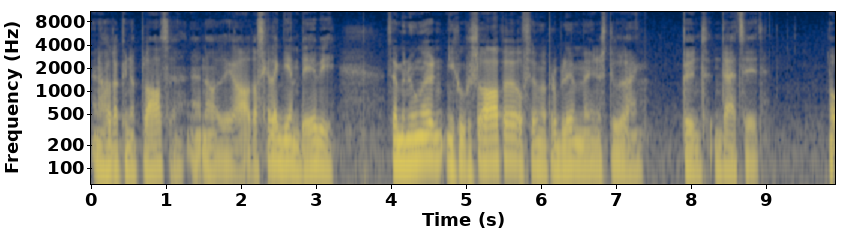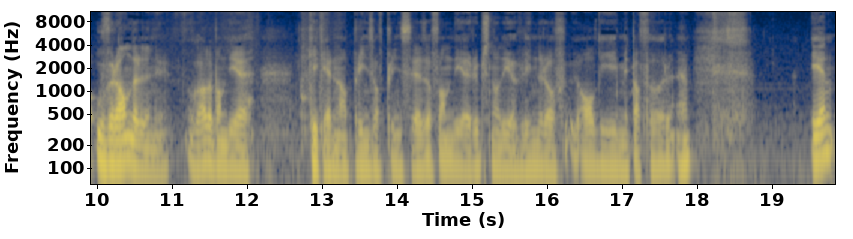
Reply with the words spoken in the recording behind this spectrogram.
En dan ga je dat kunnen plaatsen. En dan ga je zeggen, ja, dat is gelijk die een baby. Ze hebben honger, niet goed geslapen of ze hebben een probleem met hun stoelgang. Punt. That's it. Maar hoe veranderde nu? Hoe gaat het van die kikker naar prins of prinses of van die rups naar die vlinder of al die metaforen. Hè. Eén,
